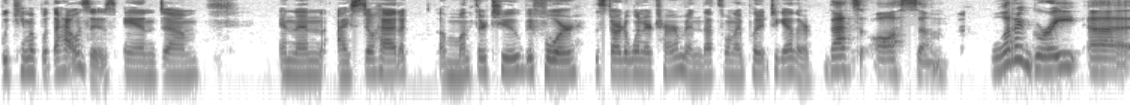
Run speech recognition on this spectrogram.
we came up with the houses, and um, and then I still had a, a month or two before the start of winter term, and that's when I put it together. That's awesome. What a great uh,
